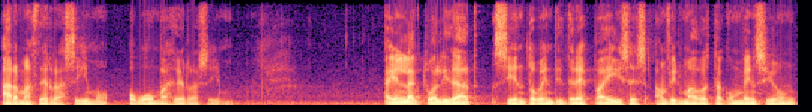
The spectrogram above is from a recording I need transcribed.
armas de racimo o bombas de racimo. En la actualidad, 123 países han firmado esta convención,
